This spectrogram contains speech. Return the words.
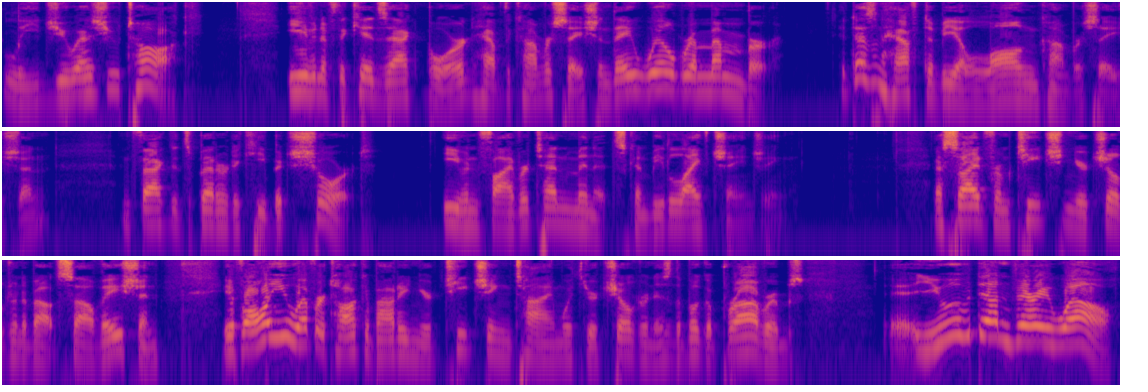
lead you as you talk. Even if the kids act bored, have the conversation, they will remember. It doesn't have to be a long conversation. In fact, it's better to keep it short. Even five or ten minutes can be life changing. Aside from teaching your children about salvation, if all you ever talk about in your teaching time with your children is the book of Proverbs, eh, you have done very well.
